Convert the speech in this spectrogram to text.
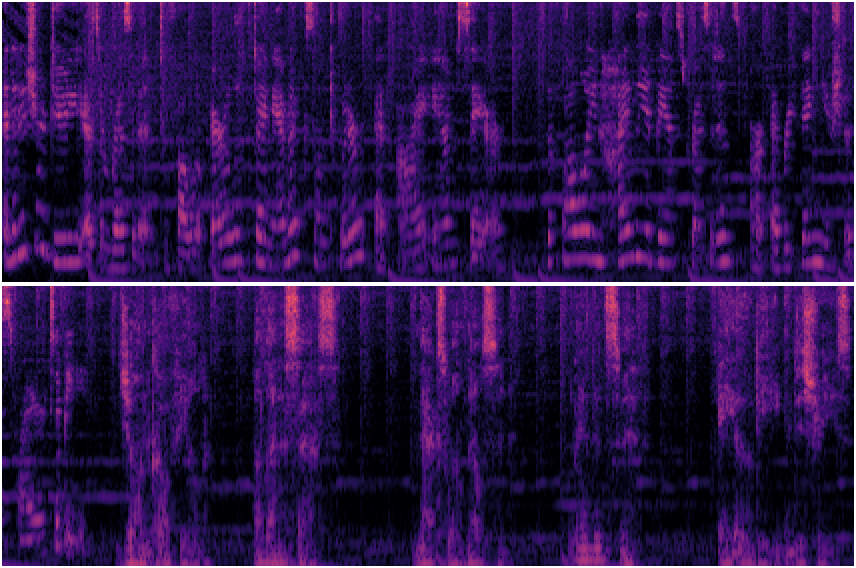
And it is your duty as a resident to follow Aerolith Dynamics on Twitter at I am Sayer. The following highly advanced residents are everything you should aspire to be. John Caulfield, Elena Sass, Maxwell Nelson, Landon Smith, AOD Industries,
